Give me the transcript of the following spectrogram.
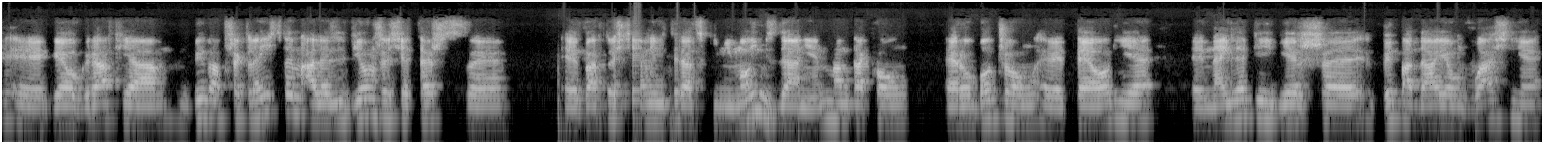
e, geografia bywa przekleństwem, ale wiąże się też z e, wartościami literackimi. Moim zdaniem mam taką roboczą teorię, najlepiej wiersze wypadają właśnie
